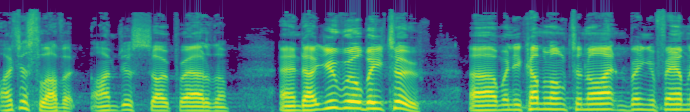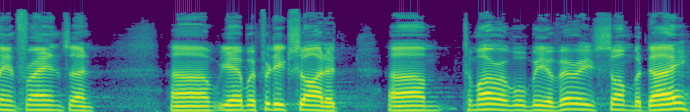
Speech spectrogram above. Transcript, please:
I just love it. I'm just so proud of them. And uh, you will be too uh, when you come along tonight and bring your family and friends. And uh, yeah, we're pretty excited. Um, tomorrow will be a very somber day.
